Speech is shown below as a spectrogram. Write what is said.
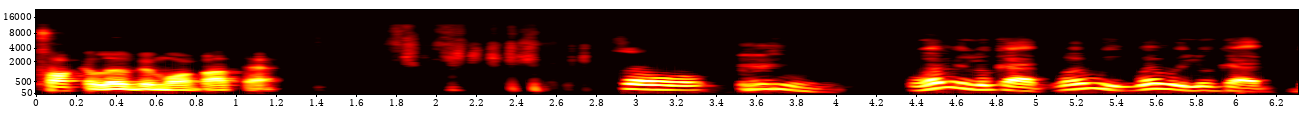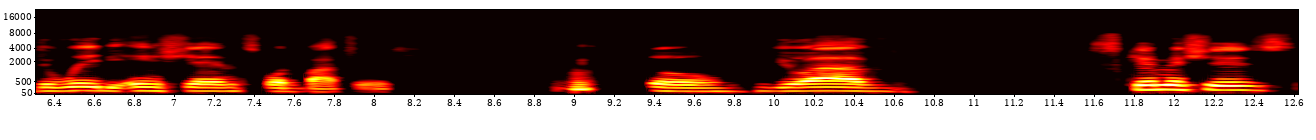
Talk a little bit more about that. So when we look at when we when we look at the way the ancient sport battles, Mhm. so you have skirmishes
